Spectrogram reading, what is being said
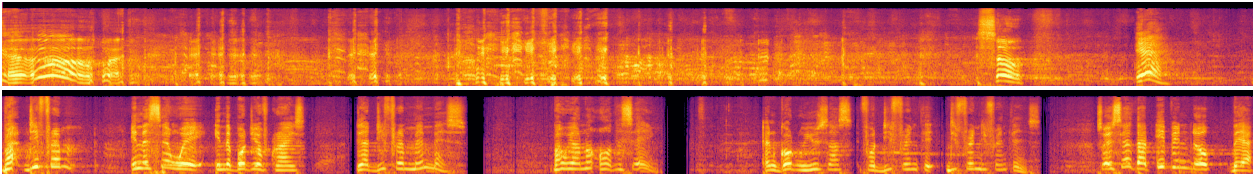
oh. so, yeah, but different, in the same way, in the body of Christ, there are different members, but we are not all the same. And God will use us for different, different, different things. So he says that even though they are,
